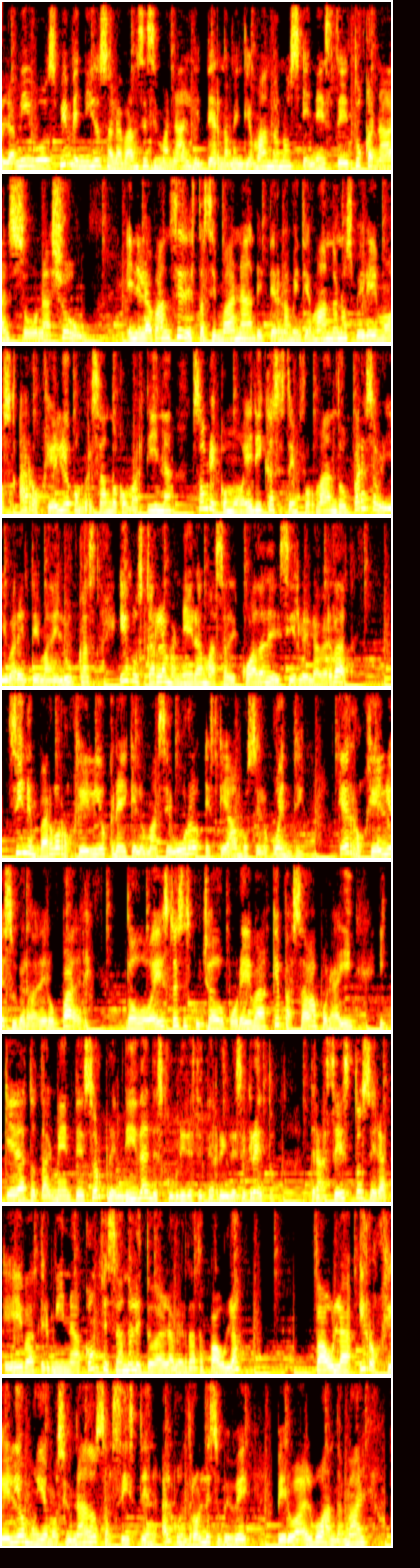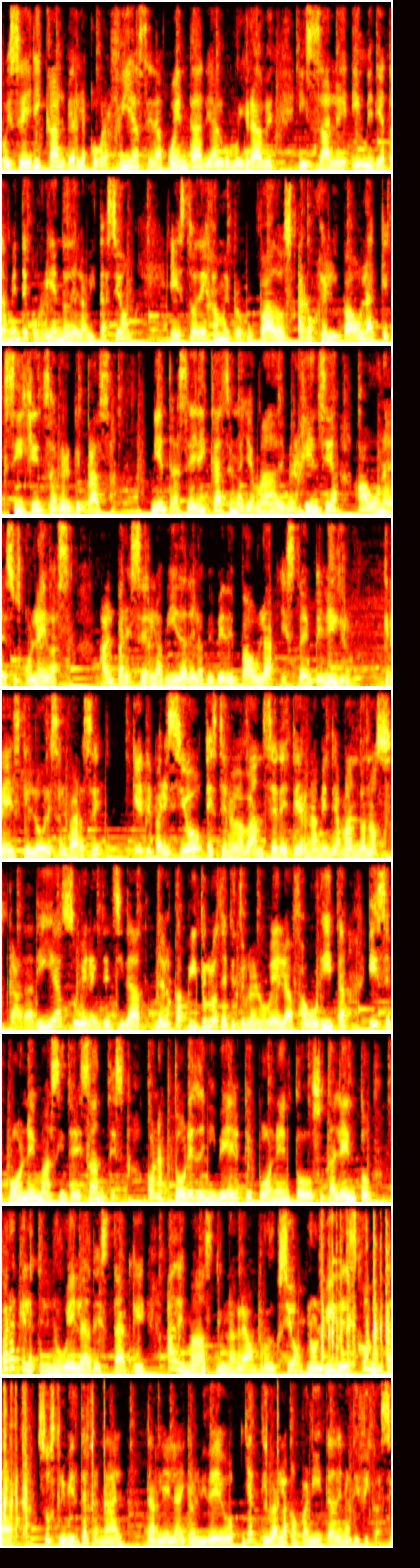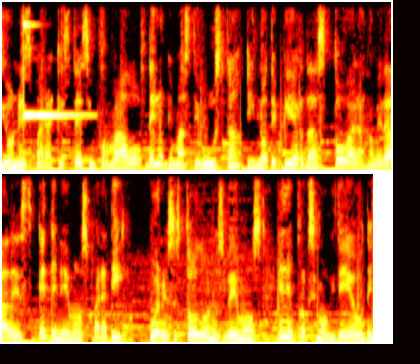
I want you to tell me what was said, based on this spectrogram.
Hola amigos, bienvenidos al avance semanal de Eternamente Amándonos en este tu canal Zona Show. En el avance de esta semana de Eternamente Amándonos veremos a Rogelio conversando con Martina sobre cómo Erika se está informando para sobrellevar el tema de Lucas y buscar la manera más adecuada de decirle la verdad. Sin embargo, Rogelio cree que lo más seguro es que ambos se lo cuenten, que Rogelio es su verdadero padre. Todo esto es escuchado por Eva, que pasaba por ahí y queda totalmente sorprendida al descubrir este terrible secreto. Tras esto, ¿será que Eva termina confesándole toda la verdad a Paula? Paula y Rogelio, muy emocionados, asisten al control de su bebé, pero algo anda mal, pues Erika al ver la ecografía se da cuenta de algo muy grave y sale inmediatamente corriendo de la habitación. Esto deja muy preocupados a Rogelio y Paula que exigen saber qué pasa, mientras Erika hace una llamada de emergencia a una de sus colegas. Al parecer la vida de la bebé de Paula está en peligro. ¿Crees que logre salvarse? ¿Qué te pareció este nuevo avance de Eternamente Amándonos? Cada día sube la intensidad de los capítulos de tu telenovela favorita y se ponen más interesantes, con actores de nivel que ponen todo su talento para que la telenovela destaque, además de una gran producción. No olvides comentar, suscribirte al canal, darle like al video y activar la campanita de notificaciones para que estés informado de lo que más te gusta y no te pierdas todas las novedades que tenemos para ti. Bueno, eso es todo, nos vemos en el próximo video de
